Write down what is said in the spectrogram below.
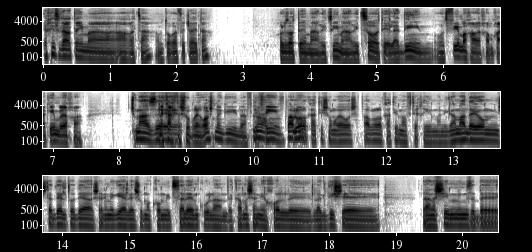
איך הסתדרת עם ההערצה המטורפת שהייתה? בכל זאת אה, מעריצים, מעריצות, ילדים, רודפים אחריך, מחכים לך. תשמע, זה... לקחת שומרי ראש נגיד, מאבטחים? לא, אף פעם לא לקחתי שומרי ראש, אף פעם לא לקחתי מאבטחים. אני גם עד היום משתדל, אתה יודע, שאני מגיע לאיזשהו מקום להצטלם עם כולם, וכמה שאני יכול אה, להקדיש אה, לאנשים, אם זה ב-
